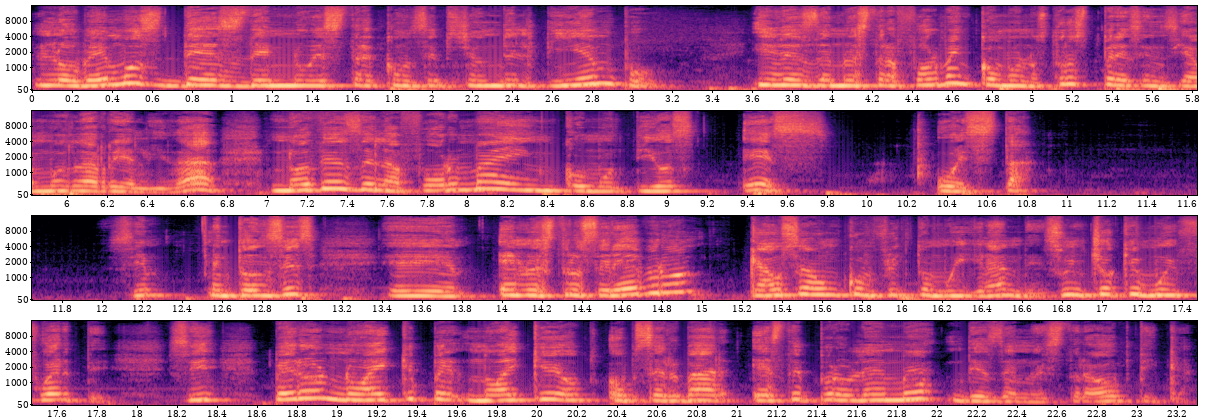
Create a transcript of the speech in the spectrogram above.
lo vemos desde nuestra concepción del tiempo. Y desde nuestra forma en cómo nosotros presenciamos la realidad, no desde la forma en cómo Dios es o está. ¿sí? Entonces, eh, en nuestro cerebro causa un conflicto muy grande, es un choque muy fuerte, ¿sí? Pero no hay que, no hay que ob- observar este problema desde nuestra óptica,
